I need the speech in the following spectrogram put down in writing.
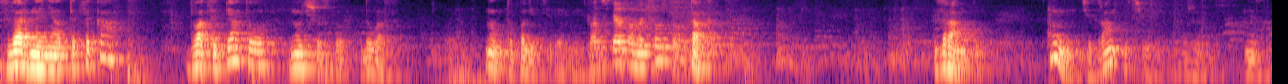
звернення ТЦК 25.06 до вас? Ну, до поліції, я маю. 25.06 Так. Зранку. Ну, чи зранку, чи може, не знаю.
